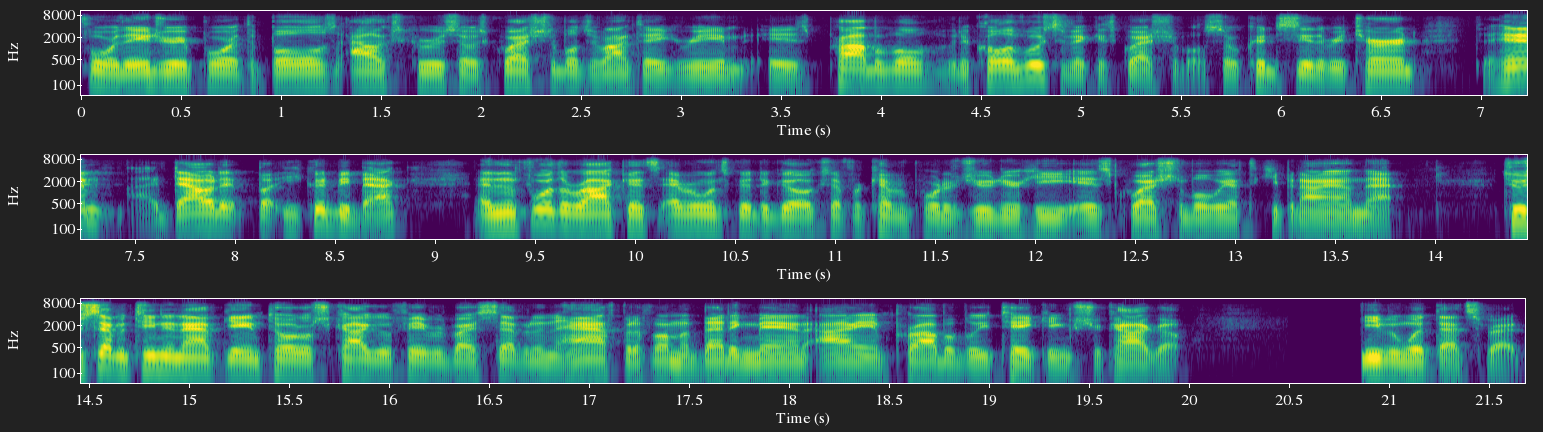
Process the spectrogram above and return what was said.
For the injury report, the Bulls, Alex Caruso is questionable. Javonte Green is probable. Nikola Vucevic is questionable. So could see the return to him. I doubt it, but he could be back. And then for the Rockets, everyone's good to go except for Kevin Porter Jr. He is questionable. We have to keep an eye on that. 217 and a half game total. Chicago favored by seven and a half. But if I'm a betting man, I am probably taking Chicago even with that spread.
